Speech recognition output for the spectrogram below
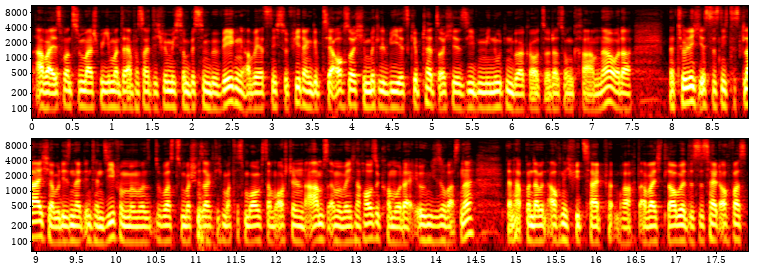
Aber ist man zum Beispiel jemand, der einfach sagt, ich will mich so ein bisschen bewegen, aber jetzt nicht so viel, dann gibt es ja auch solche Mittel wie, es gibt halt solche sieben Minuten Workouts oder so ein Kram, ne? Oder natürlich ist es nicht das Gleiche, aber die sind halt intensiv und wenn man sowas zum Beispiel sagt, ich mache das morgens am Aufstehen und abends einmal, wenn ich nach Hause komme oder irgendwie sowas, ne? Dann hat man damit auch nicht viel Zeit verbracht. Aber ich glaube, das ist halt auch was,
